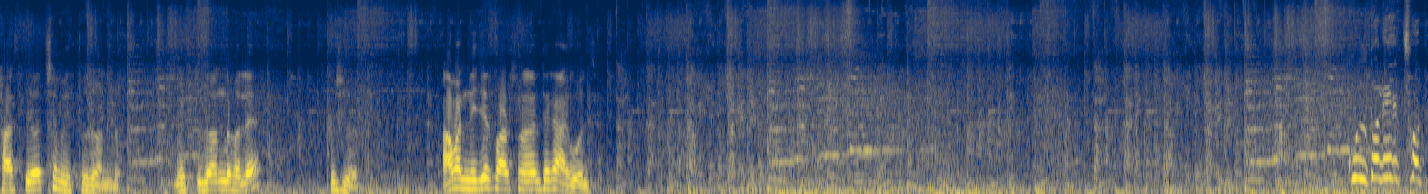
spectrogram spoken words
শাস্তি হচ্ছে মৃত্যুদণ্ড। মৃত্যুদণ্ড হলে খুশি হতো। আমার নিজের পার্সোনাল থেকে আমি বলছি। কুলতলির ছোট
